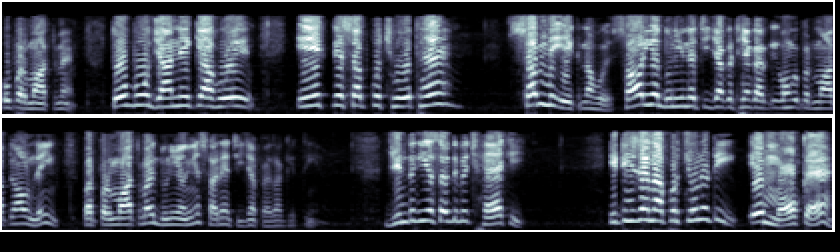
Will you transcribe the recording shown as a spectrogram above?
ਉਹ ਪਰਮਾਤਮਾ ਹੈ ਤੋ ਉਹ ਜਾਣੇ ਕਿਆ ਹੋਏ ਏਕ ਤੇ ਸਭ ਕੁਝ ਹੋਤ ਹੈ ਸਭ में एक ਨਾ ਹੋਏ ਸਾਰੀਆਂ ਦੁਨੀਆ ਦੀਆਂ ਚੀਜ਼ਾਂ ਇਕੱਠੀਆਂ ਕਰਕੇ ਕਹੋਗੇ ਪਰਮਾਤਮਾ ਨੂੰ ਨਹੀਂ ਪਰ ਪਰਮਾਤਮਾ ਨੇ ਦੁਨੀਆ ਦੀਆਂ ਸਾਰੀਆਂ ਚੀਜ਼ਾਂ ਪੈਦਾ ਕੀਤੀਆਂ ਜ਼ਿੰਦਗੀ ਅਸਲ ਦੇ ਵਿੱਚ ਹੈ ਕੀ ਇਟ ਇਜ਼ ਐਨ opportunity ਇਹ ਮੌਕਾ ਹੈ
